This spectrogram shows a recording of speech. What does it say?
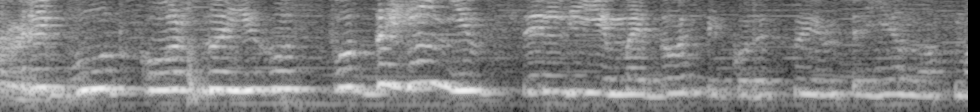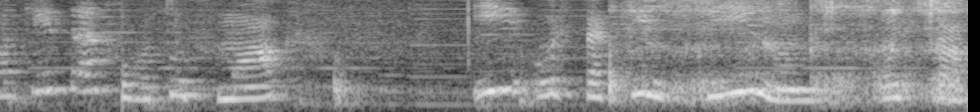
Атрибут кожної господині в селі. Ми досі користуємося, є в нас макітра. Тут мак. І ось таким чином, ось так.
